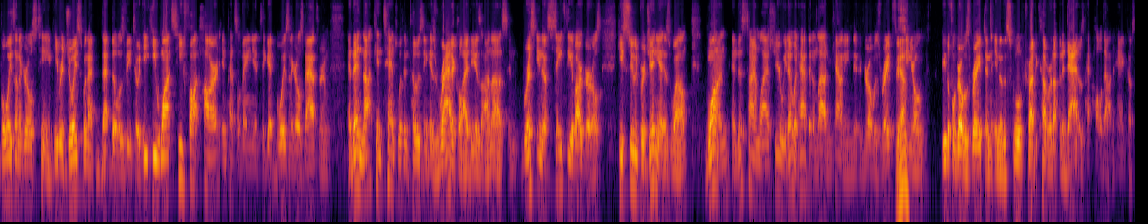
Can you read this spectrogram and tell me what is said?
boys on a girls team. He rejoiced when that, that bill was vetoed. He he wants he fought hard in Pennsylvania to get boys in a girls bathroom, and then not content with imposing his radical ideas on us and risking the safety of our girls, he sued Virginia as well. Won, and this time last year, we know what happened in Loudoun County. A girl was raped, fifteen year old beautiful girl was raped, and you know the school tried to cover it up, and the dad was hauled out in handcuffs.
